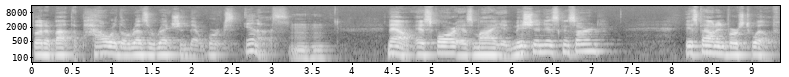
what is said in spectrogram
but about the power of the resurrection that works in us. Mm-hmm. Now, as far as my admission is concerned, is found in verse 12.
